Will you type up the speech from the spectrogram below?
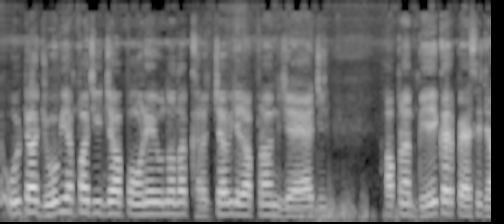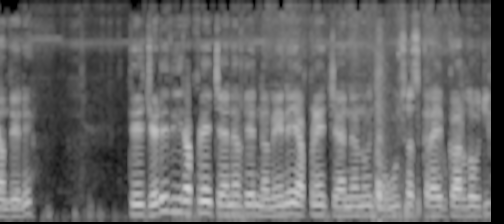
ਤੇ ਉਲਟਾ ਜੋ ਵੀ ਆਪਾਂ ਚੀਜ਼ਾਂ ਪਾਉਣੇ, ਉਹਨਾਂ ਦਾ ਖਰਚਾ ਵੀ ਜਿਹੜਾ ਆਪਣਾ ਨਜਾਇਜ਼, ਆਪਣਾ ਬੇਕਾਰ ਪੈਸੇ ਜਾਂਦੇ ਨੇ। ਤੇ ਜਿਹੜੇ ਵੀਰ ਆਪਣੇ ਚੈਨਲ ਤੇ ਨਵੇਂ ਨੇ, ਆਪਣੇ ਚੈਨਲ ਨੂੰ ਜਰੂਰ ਸਬਸਕ੍ਰਾਈਬ ਕਰ ਲਓ ਜੀ।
